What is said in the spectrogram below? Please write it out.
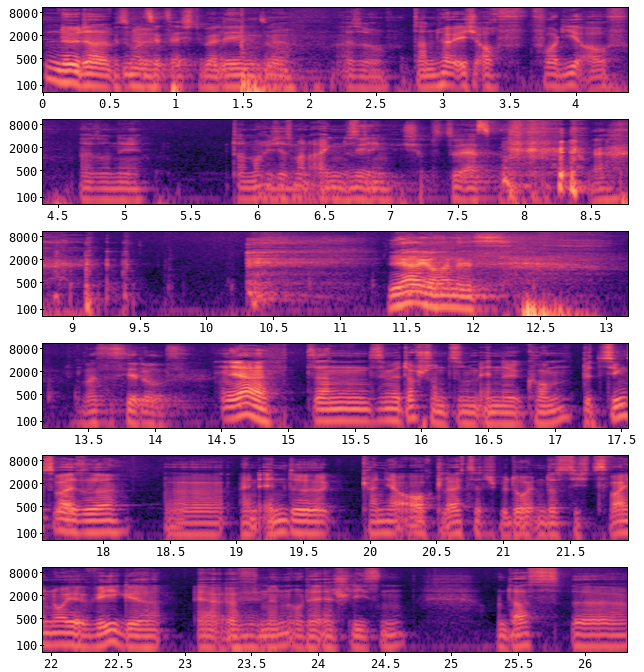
Nö, da müssen wir uns jetzt echt überlegen. So. Nö. Also dann höre ich auch vor dir auf. Also nee, dann mache ich jetzt mein eigenes nee, Ding. Ich habe es zuerst gemacht. ja. ja, Johannes, was ist hier los? Ja, dann sind wir doch schon zu einem Ende gekommen. Beziehungsweise äh, ein Ende kann ja auch gleichzeitig bedeuten, dass sich zwei neue Wege eröffnen mhm. oder erschließen. Und das äh,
